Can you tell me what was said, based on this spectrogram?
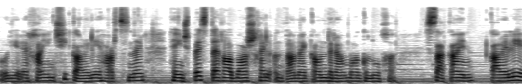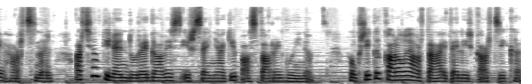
որ երեխային չի կարելի հարցնել, թե ինչպես տեղաբաշխել ընտանեկան դրամագլուխը, Սակայն կարելի է հարցնել, արդյոք իրեն դուր է գալիս իր սենյակի պաստառի գույնը։ Փոքրիկը կարող է արտահայտել իր կարծիքը,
